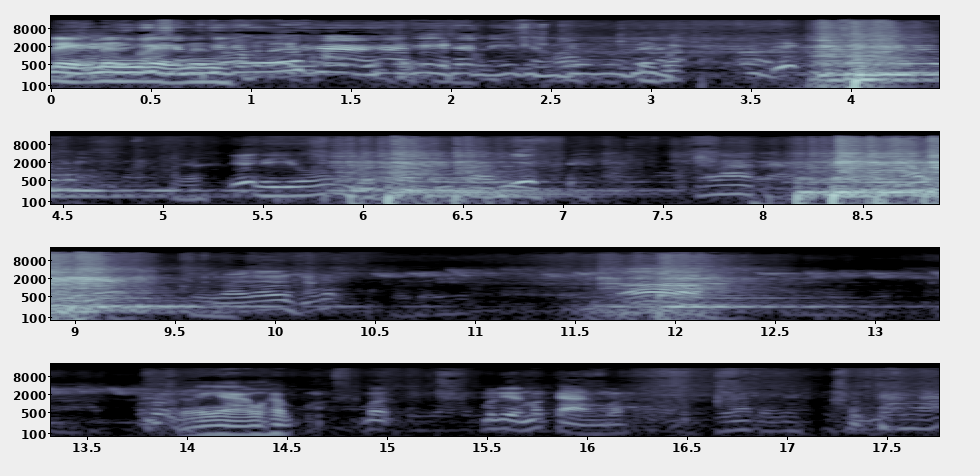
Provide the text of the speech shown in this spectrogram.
เลขหนึ่งเลขหนึ่งห้าห้าที่ท่านนี้เสียงยูวิวว่ากันไหนเลย สวยงามครับมาเรียนมากลางบ่กลางละ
